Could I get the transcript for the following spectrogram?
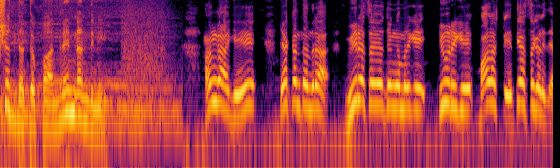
ಶುದ್ಧ ತುಪ್ಪ ಅಂದ್ರೆ ನಂದಿನಿ. ಹಂಗಾಗಿ ಯಾಕಂತಂದ್ರೆ ವೀರಶೈವ ಜಂಗಮರಿಗೆ ಇವರಿಗೆ ಭಾಳಷ್ಟು ಇತಿಹಾಸಗಳಿದೆ.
